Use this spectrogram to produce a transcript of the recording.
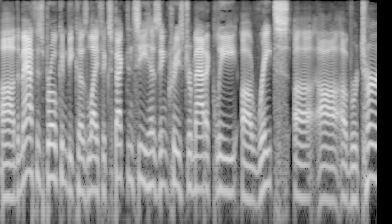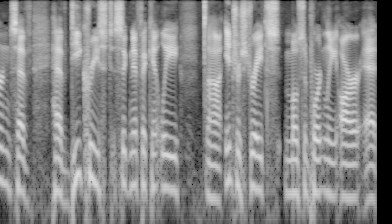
Uh, the math is broken because life expectancy has increased dramatically. Uh, rates uh, uh, of returns have have decreased significantly. Uh, interest rates, most importantly, are at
